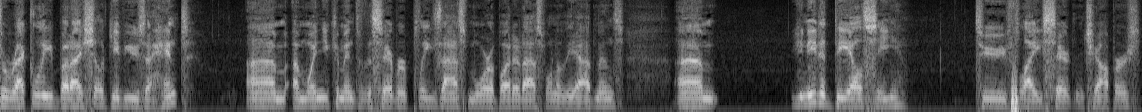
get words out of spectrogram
directly, but I shall give you a hint. Um, and when you come into the server, please ask more about it. Ask one of the admins. Um, you need a DLC to fly certain choppers.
